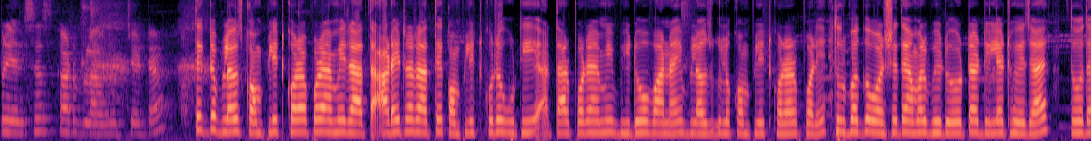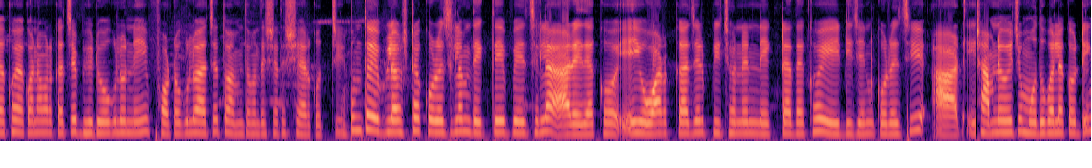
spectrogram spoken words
প্রিন্সেস কাট ব্লাউজ হচ্ছে এটা? প্রত্যেকটা ব্লাউজ কমপ্লিট করার পরে আমি রাত আড়াইটা রাতে কমপ্লিট করে উঠি, আর তারপরে আমি ভিডিও বানাই ব্লাউজগুলো কমপ্লিট করার পরে। দুর্ভাগ্যবশতে আমার ভিডিওটা ডিলেট হয়ে যায়। তো দেখো, এখন আমার কাছে ভিডিওগুলো নেই ফটোগুলো আছে, তো আমি তোমাদের সাথে শেয়ার করছি। এখন তো এই ব্লাউজটা করেছিলাম, দেখতেই পেয়েছিলে। আর এই দেখো, এই ওয়ার্ক কাজের পিছনের নেকটা দেখো, এই ডিজাইন করেছি। আর এই সামনে হয়েছে মধুবালা কাটিং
